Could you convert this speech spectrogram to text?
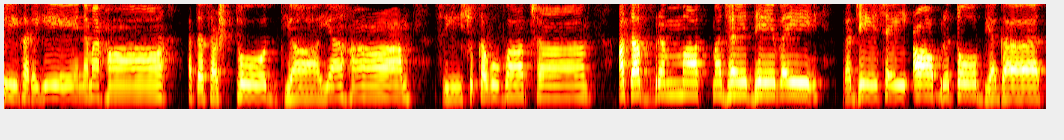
श्रीहरये नमः। अथ षष्ठोऽध्यायः। श्रीशुक उवाच। अथ ब्रह्मात्मजय देवै प्रजेशै आवृतोऽभ्यगत्।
